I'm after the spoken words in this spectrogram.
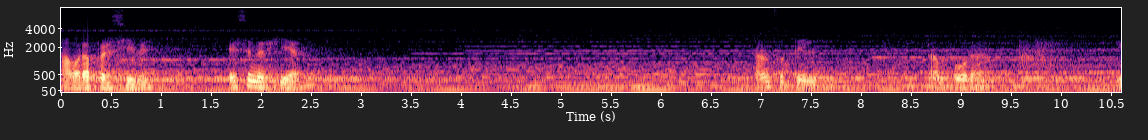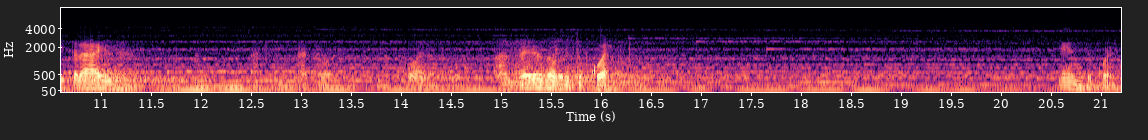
Ahora percibe esa energía tan sutil, tan pura, y tráela aquí a tu cuerpo, alrededor de tu cuerpo. En tu cuerpo.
